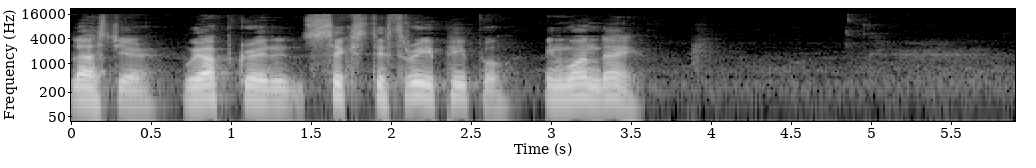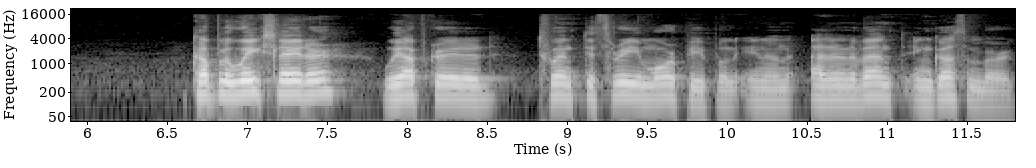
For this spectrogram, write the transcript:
last year, we upgraded 63 people in one day. A couple of weeks later, we upgraded 23 more people an, at an event in Gothenburg.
